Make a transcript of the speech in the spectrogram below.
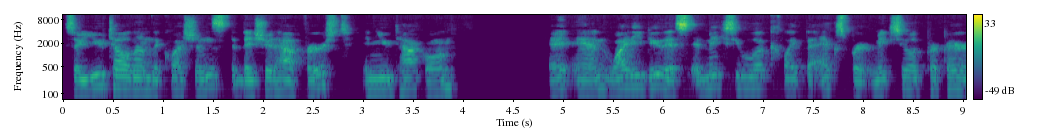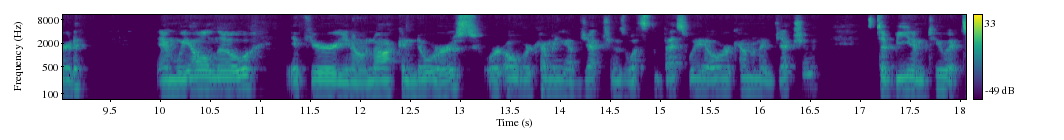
So you tell them the questions that they should have first, and you tackle them. Okay, and why do you do this? It makes you look like the expert, it makes you look prepared. And we all know if you're, you know, knocking doors or overcoming objections, what's the best way to overcome an objection? It's to beat them to it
